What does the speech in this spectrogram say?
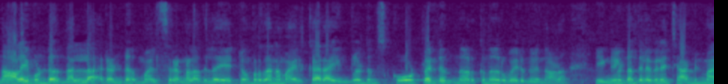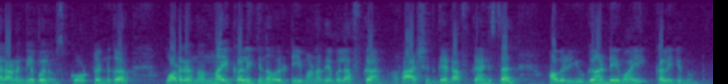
നാളെയുമുണ്ട് നല്ല രണ്ട് മത്സരങ്ങൾ. അതിൽ ഏറ്റവും പ്രധാന അയൽക്കാരായ ഇംഗ്ലണ്ടും സ്കോട്ട്ലൻഡും നേർക്കുന്നവർ വരുന്നു എന്നാണ്. ഇംഗ്ലണ്ട് നിലവിലെ ചാമ്പ്യന്മാരാണെങ്കിൽ പോലും സ്കോട്ട്ലൻഡുകാർ വളരെ നന്നായി കളിക്കുന്ന ഒരു ടീമാണ്. അതേപോലെ അഫ്ഗാൻ റാഷിദ് ഖാൻ അഫ്ഗാനിസ്ഥാൻ അവർ യുഗാണ്ടയുമായി കളിക്കുന്നുണ്ട്.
